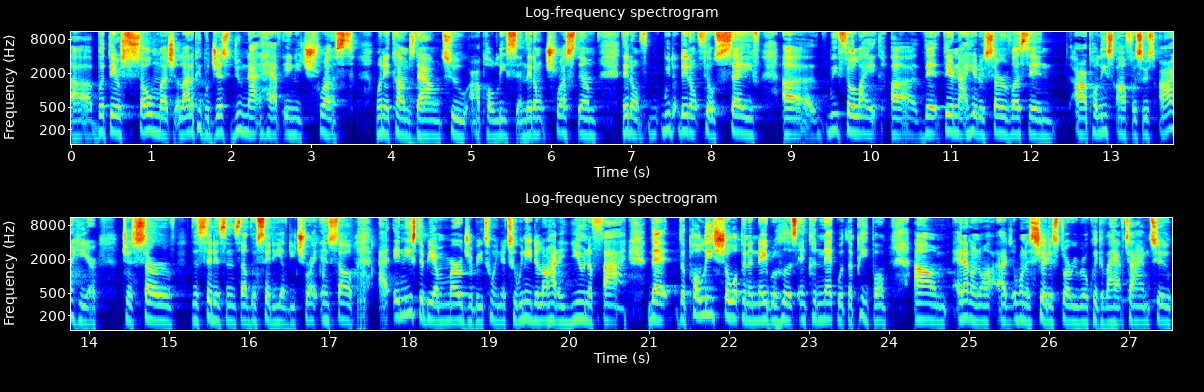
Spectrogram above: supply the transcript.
Uh, but there's so much, a lot of people just do not have any trust when it comes down to our police and they don't trust them. They don't, we, they don't feel safe. Uh, we feel like uh, that they're not here to serve us and our police officers are here to serve the citizens of the city of Detroit. And so I, it needs to be a merger between the two. We need to learn how to unify that the police show up in the neighborhoods and connect with the people. Um, and I don't know, I want to share this story real quick if I have time to.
